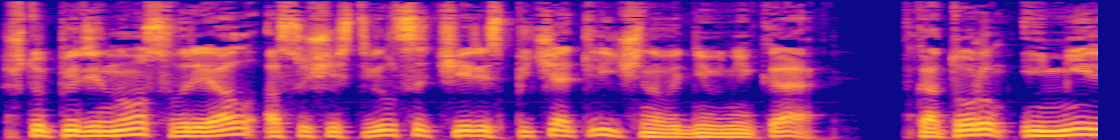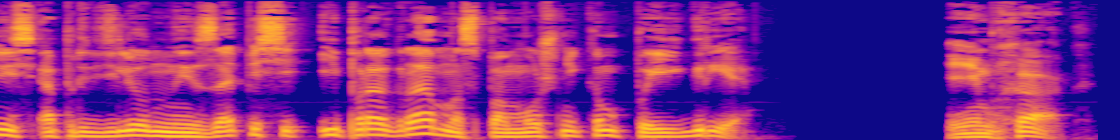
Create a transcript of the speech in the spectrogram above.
что перенос в реал осуществился через печать личного дневника, в котором имелись определенные записи и программа с помощником по игре. «Имхак,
